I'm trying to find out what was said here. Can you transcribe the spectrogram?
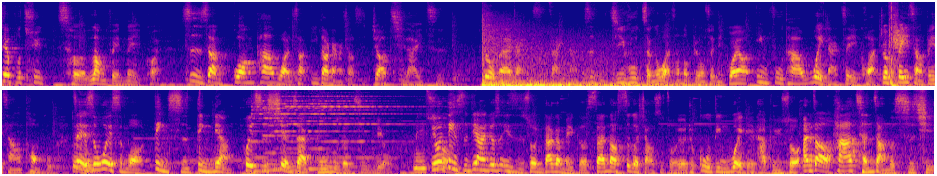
先不去扯浪费那一块，事实上，光他晚上一到两个小时就要起来一次。对我们来讲也是灾难，就是你几乎整个晚上都不用睡，你光要应付他喂奶这一块就非常非常的痛苦。这也是为什么定时定量会是现在哺乳的主流。没错，因为定时定量就是一直说，你大概每隔三到四个小时左右就固定喂给他，比如说按照他成长的时期，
